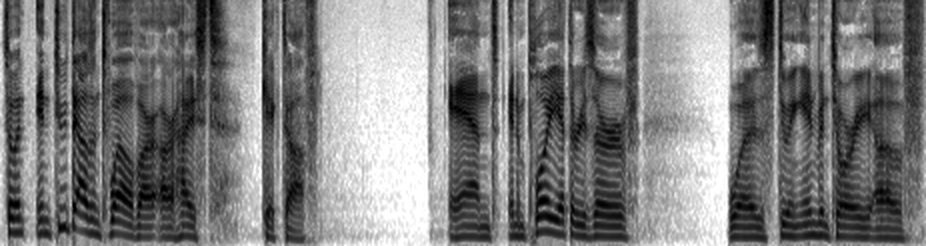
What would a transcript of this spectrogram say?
So in, in 2012, our, our heist kicked off, and an employee at the reserve was doing inventory of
